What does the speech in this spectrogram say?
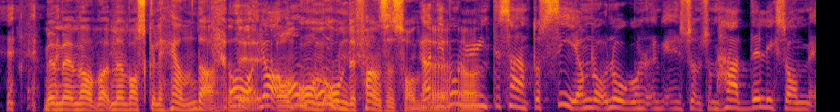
Men, men, vad, men vad skulle hända Ja, ja, om, om- om, om- det fanns en sån? Ja, det eh, vore ju ja. intressant att se om nå- någon eh, som, som hade liksom eh,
